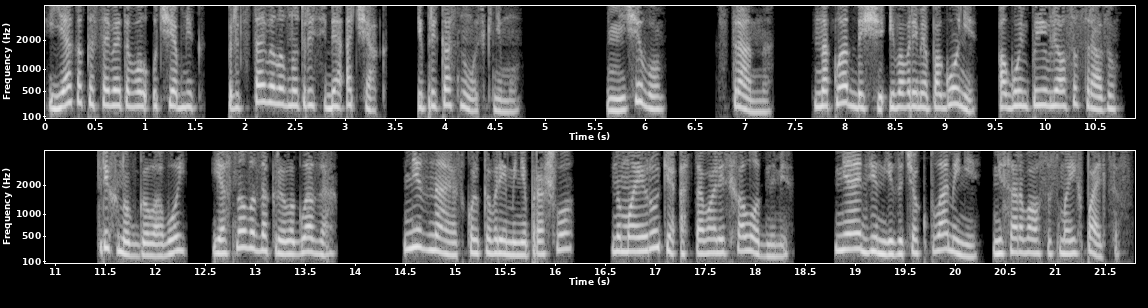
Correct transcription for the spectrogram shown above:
я, как и советовал учебник, представила внутри себя очаг и прикоснулась к нему. Ничего. Странно. На кладбище и во время погони огонь появлялся сразу. Тряхнув головой, я снова закрыла глаза. Не знаю, сколько времени прошло, но мои руки оставались холодными. Ни один язычок пламени не сорвался с моих пальцев.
